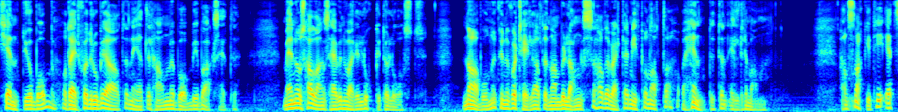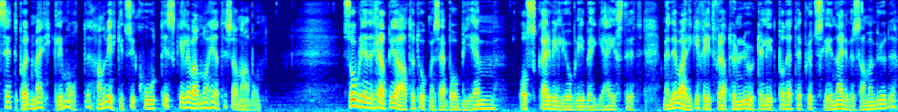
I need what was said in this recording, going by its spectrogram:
kjente jo Bob, og derfor dro Beate ned til han med Bob i baksetet. Men hos Hallangshaugen var det lukket og låst. Naboene kunne fortelle at en ambulanse hadde vært der midt på natta og hentet den eldre mannen. Han snakket i ett sett på en merkelig måte, han virket psykotisk, eller hva det nå heter, sa naboen. Så ble det til at Beate tok med seg Bob hjem, Oskar ville jo bli begeistret, men det var ikke fritt for at hun lurte litt på dette plutselige nervesammenbruddet.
